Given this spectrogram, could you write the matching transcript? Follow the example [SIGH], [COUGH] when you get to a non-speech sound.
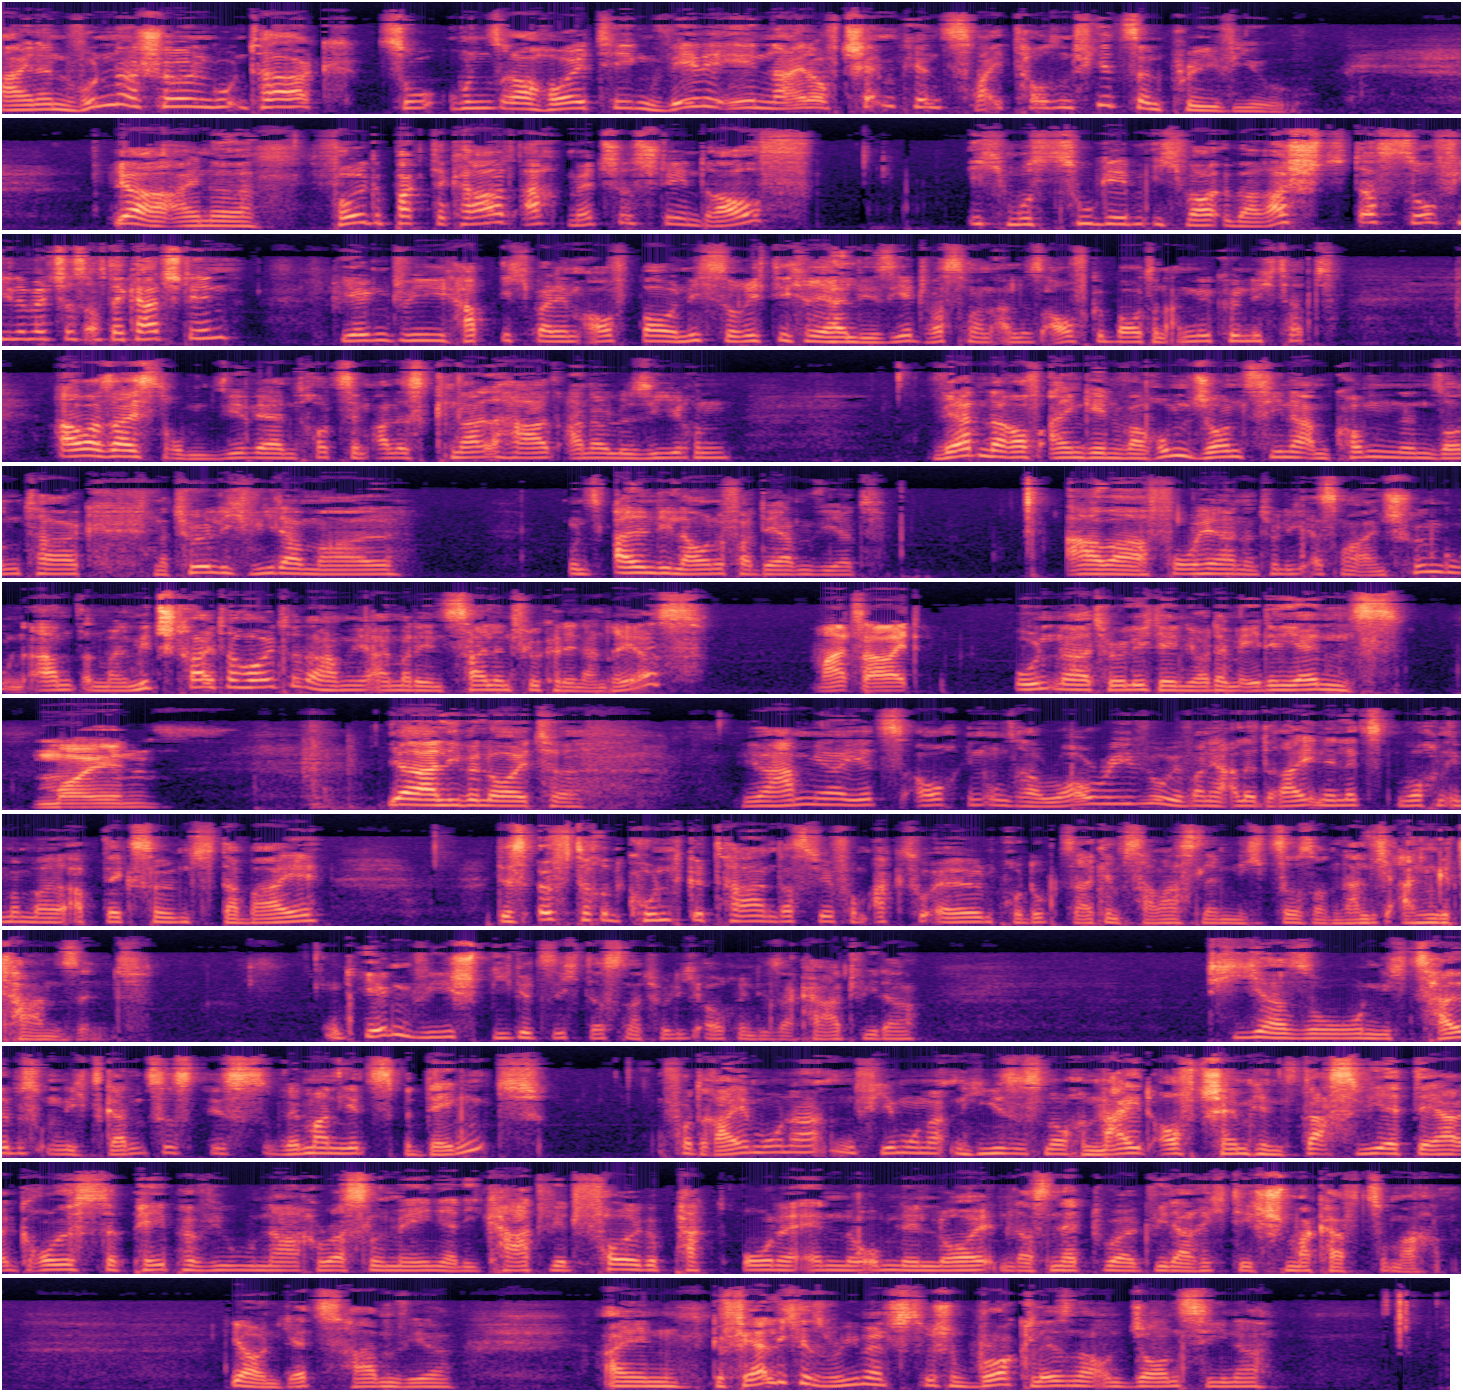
Einen wunderschönen guten Tag zu unserer heutigen WWE Night of Champions 2014 Preview. Ja, eine vollgepackte Card, acht Matches stehen drauf. Ich muss zugeben, ich war überrascht, dass so viele Matches auf der Card stehen. Irgendwie habe ich bei dem Aufbau nicht so richtig realisiert, was man alles aufgebaut und angekündigt hat. Aber sei es drum, wir werden trotzdem alles knallhart analysieren werden darauf eingehen, warum John Cena am kommenden Sonntag natürlich wieder mal uns allen die Laune verderben wird. Aber vorher natürlich erstmal einen schönen guten Abend an meine Mitstreiter heute. Da haben wir einmal den Silent Flücker, den Andreas. Mahlzeit. Und natürlich den JME, den Jens. Moin. Ja, liebe Leute. Wir haben ja jetzt auch in unserer Raw Review, wir waren ja alle drei in den letzten Wochen immer mal abwechselnd dabei, des Öfteren kundgetan, dass wir vom aktuellen Produkt seit dem SummerSlam nicht so sonderlich angetan sind. Und irgendwie spiegelt sich das natürlich auch in dieser Card wieder, die ja so nichts Halbes und nichts Ganzes ist. Wenn man jetzt bedenkt, vor drei Monaten, vier Monaten hieß es noch Night of Champions, das wird der größte Pay-per-View nach WrestleMania. Die Card wird vollgepackt ohne Ende, um den Leuten das Network wieder richtig schmackhaft zu machen. Ja, und jetzt haben wir ein gefährliches Rematch zwischen Brock Lesnar und John Cena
